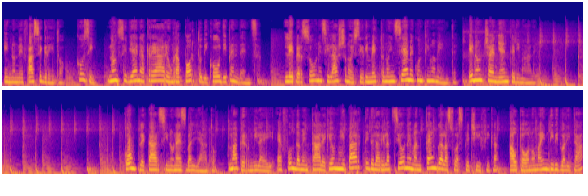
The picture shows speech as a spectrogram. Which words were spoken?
E non ne fa segreto, così, non si viene a creare un rapporto di codipendenza. Le persone si lasciano e si rimettono insieme continuamente, e non c'è niente di male. Completarsi non è sbagliato, ma per Milei è fondamentale che ogni parte della relazione mantenga la sua specifica, autonoma individualità,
